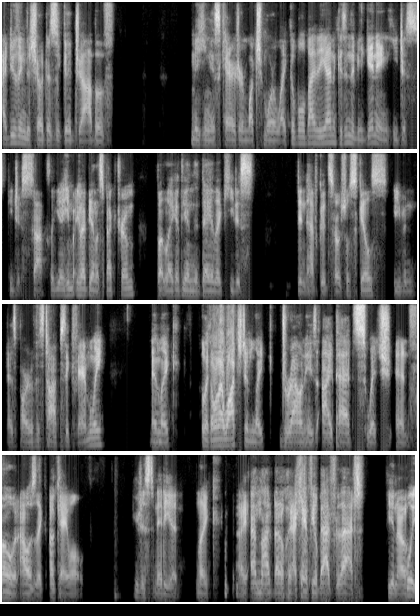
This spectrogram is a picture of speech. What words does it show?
I do think the show does a good job of making his character much more likable by the end because in the beginning he just he just sucks. Like yeah, he might, he might be on the spectrum, but like at the end of the day like he just didn't have good social skills even as part of his toxic family. And mm-hmm. like like when I watched him like drown his iPad, Switch, and phone, I was like, okay, well, you're just an idiot. Like I, I'm not. I, don't, I can't feel bad for that. You know. Well,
